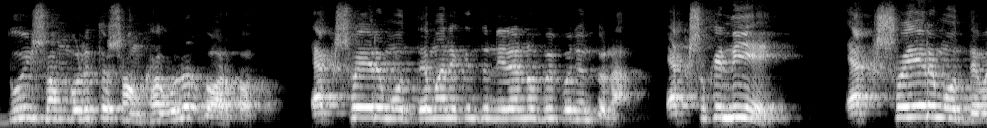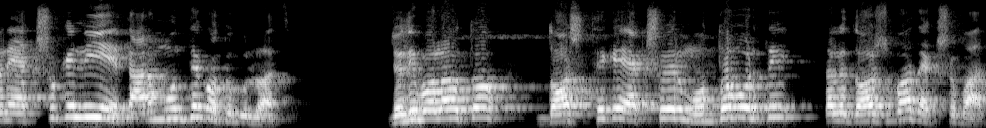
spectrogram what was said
দুই সম্বলিত সংখ্যাগুলোর গড় কত? একশো এর মধ্যে মানে কিন্তু নিরানব্বই পর্যন্ত না। একশোকে নিয়ে, একশো এর মধ্যে মানে একশোকে নিয়ে তার মধ্যে কতগুলো আছে? যদি বলা হতো দশ থেকে একশো এর মধ্যবর্তী, তাহলে দশ বাদ, একশো বাদ।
